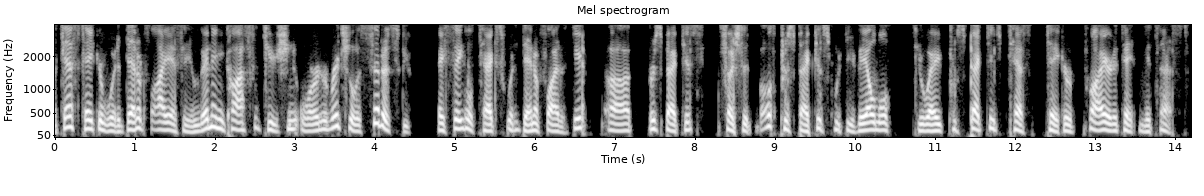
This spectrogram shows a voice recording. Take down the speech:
a test taker would identify as a living constitution or an originalist citizen a single text would identify the uh, perspectives such that both perspectives would be available to a prospective test taker prior to taking the test.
